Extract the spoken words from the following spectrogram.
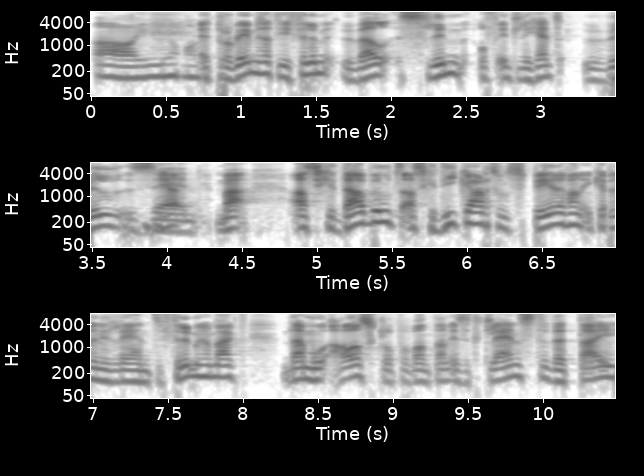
Oh, jongen. Het probleem is dat die film wel slim of intelligent wil zijn. Maar als je dat wilt, als je die kaart wilt spelen van ik heb een intelligente film gemaakt, dan moet alles kloppen. Want dan is het kleinste detail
